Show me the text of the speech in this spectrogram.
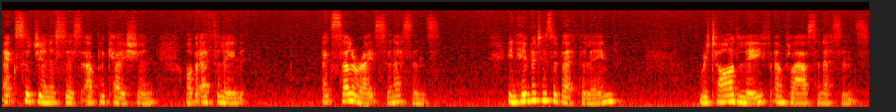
exogenous application of ethylene accelerates senescence. Inhibitors of ethylene retard leaf and flower senescence.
